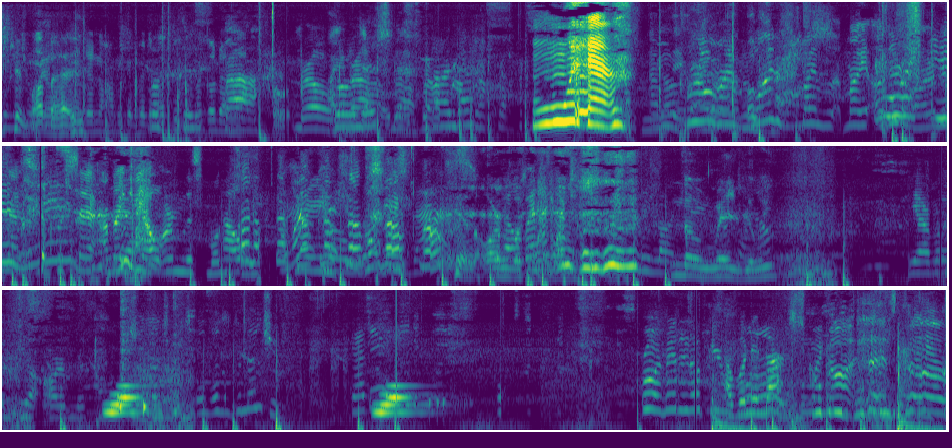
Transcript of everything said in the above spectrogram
it. my bad. I don't know how to get rid of it. I'm gonna go down. Bro, Bro, bro, this- bro, Mwah. Bro, my oh. one, my, my other arm is at 10%. I might be out arm this month. His arm looks like No way, really? Yeah, I'm gonna be out arm this month. Bro, I made it up here. I went in that my god, let's go.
